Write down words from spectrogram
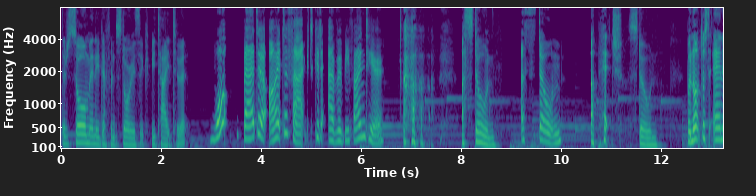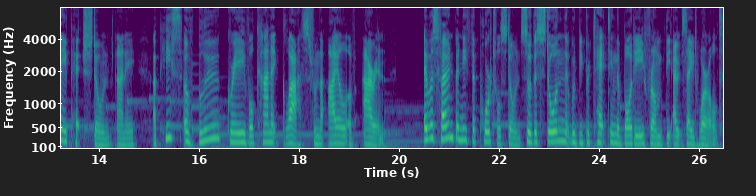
there's so many different stories that could be tied to it. What better artifact could ever be found here? a stone. A stone. A pitch stone. But not just any pitch stone, Annie. A piece of blue grey volcanic glass from the Isle of Arran it was found beneath the portal stone, so the stone that would be protecting the body from the outside world.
